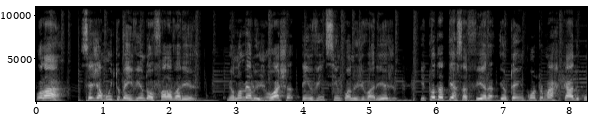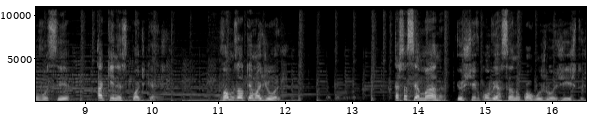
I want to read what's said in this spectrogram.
Olá, seja muito bem-vindo ao Fala Varejo. Meu nome é Luiz Rocha, tenho 25 anos de varejo e toda terça-feira eu tenho um encontro marcado com você aqui nesse podcast. Vamos ao tema de hoje. Esta semana eu estive conversando com alguns lojistas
